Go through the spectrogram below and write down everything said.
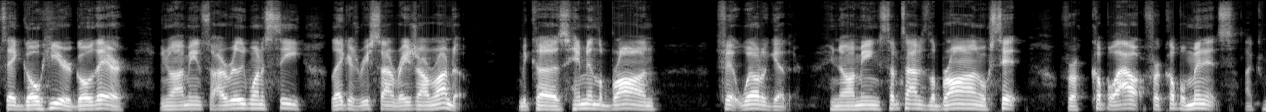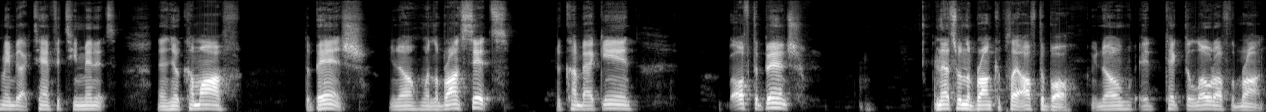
say, go here, go there. You know what I mean? So I really want to see Lakers re-sign Rajon Rondo. because him and LeBron fit well together. You know what I mean? Sometimes LeBron will sit for a couple out for a couple minutes, like maybe like 10, 15 minutes, then he'll come off the bench. You know, when LeBron sits, he'll come back in off the bench. And that's when LeBron could play off the ball. You know, it take the load off LeBron.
